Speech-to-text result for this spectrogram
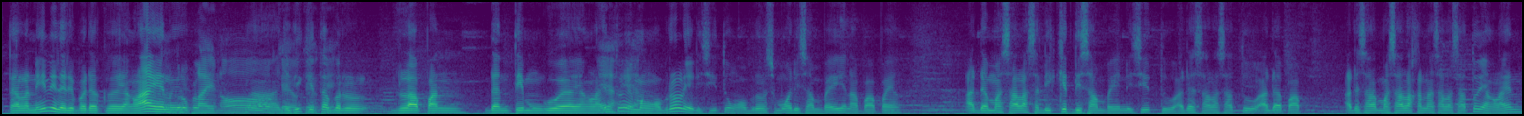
talent ini daripada ke yang lain Grup lain. Oh, nah oke, jadi oke, kita oke. berdelapan dan tim gue yang lain Iya, tuh iya. emang ngobrol ya di situ ngobrol semua disampaikan apa-apa yang ada masalah sedikit disampaikan di situ ada salah satu ada apa ada salah masalah kena salah satu yang lain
